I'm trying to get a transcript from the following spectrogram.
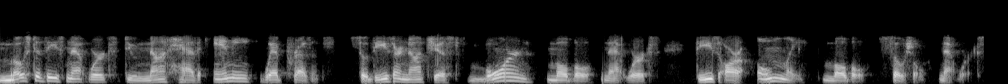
Most of these networks do not have any web presence. So these are not just born mobile networks. These are only mobile social networks.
